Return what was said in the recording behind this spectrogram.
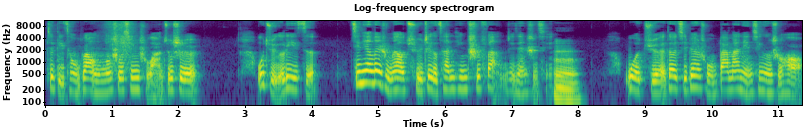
这底层，我不知道我能不能说清楚啊，就是我举个例子，今天为什么要去这个餐厅吃饭这件事情，嗯。我觉得即便是我们爸妈年轻的时候，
